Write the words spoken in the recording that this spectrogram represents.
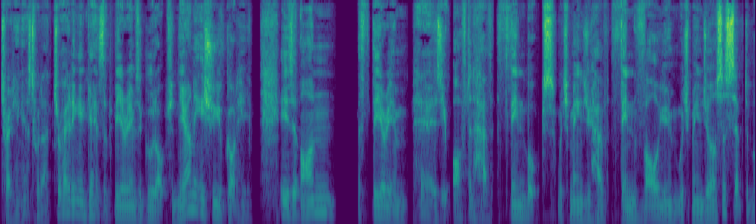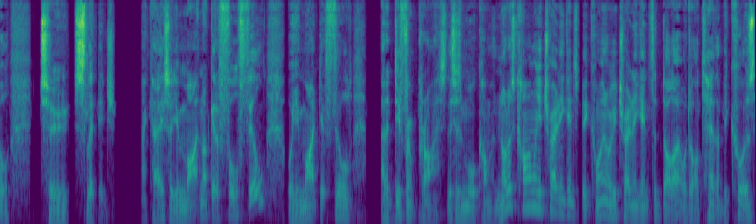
trading against Twitter. Trading against Ethereum is a good option. The only issue you've got here is that on Ethereum pairs, you often have thin books, which means you have thin volume, which means you're susceptible to slippage. Okay, so you might not get a full fill, or you might get filled at a different price. This is more common. Not as common when you're trading against Bitcoin or you're trading against the dollar or dollar tether because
